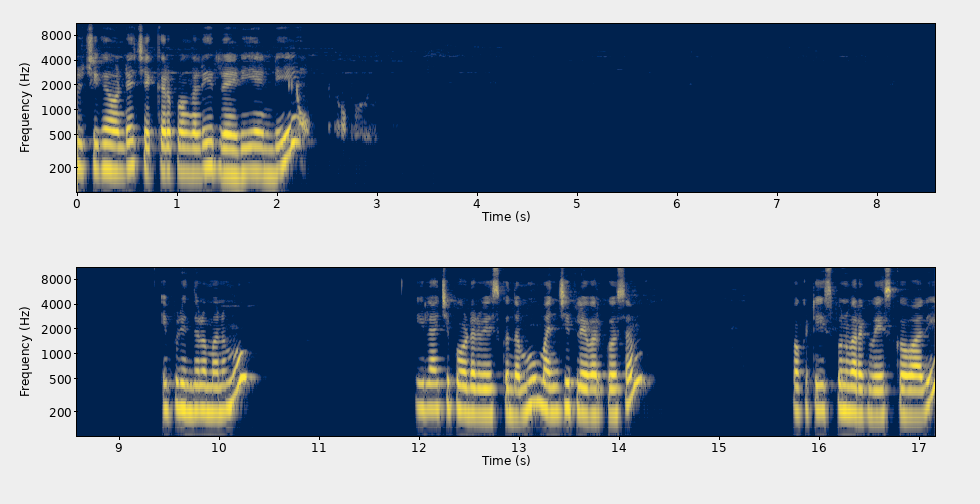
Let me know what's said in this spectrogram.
రుచిగా ఉండే చక్కెర పొంగలి రెడీ అండి. ఇప్పుడు ఇందులో మనము ఇలాచి పౌడర్ వేసుకుందాము. మంచి ఫ్లేవర్ కోసం ఒక టీ స్పూన్ వరకు వేసుకోవాలి.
